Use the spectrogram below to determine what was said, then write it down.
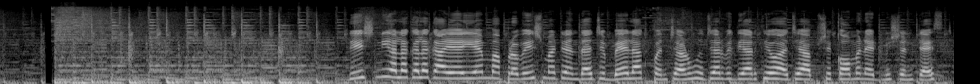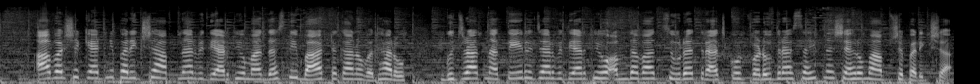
દેશની અલગ અલગ આઈઆઈએમમાં પ્રવેશ માટે અંદાજે બે લાખ પંચાણું હજાર વિદ્યાર્થીઓ આજે આપશે કોમન એડમિશન ટેસ્ટ આ વર્ષે કેટની પરીક્ષા આપનાર વિદ્યાર્થીઓમાં દસથી બાર ટકાનો વધારો. ગુજરાતના તેર હજાર વિદ્યાર્થીઓ અમદાવાદ, સુરત, રાજકોટ, વડોદરા સહિતના શહેરોમાં આપશે પરીક્ષા.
